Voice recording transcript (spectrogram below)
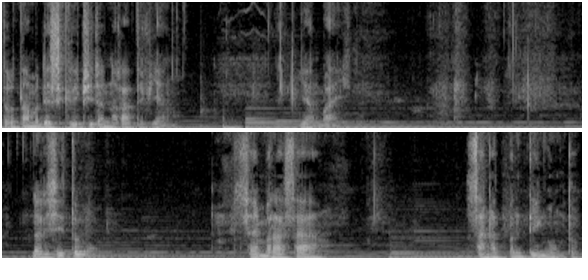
terutama deskripsi dan naratif yang yang baik. Dari situ saya merasa sangat penting untuk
